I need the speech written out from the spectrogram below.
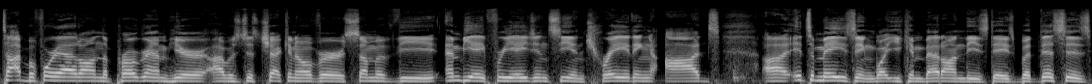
Todd, before you add on the program here, I was just checking over some of the NBA free agency and trading odds. Uh, it's amazing what you can bet on these days, but this is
